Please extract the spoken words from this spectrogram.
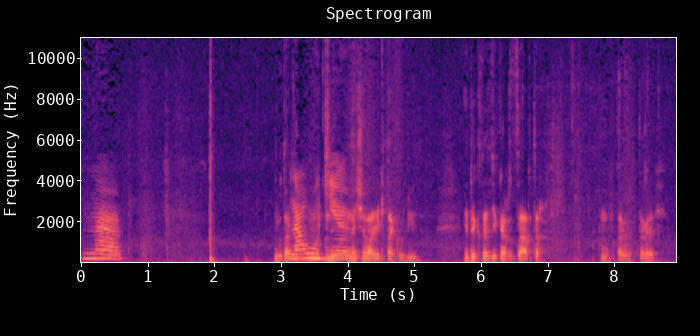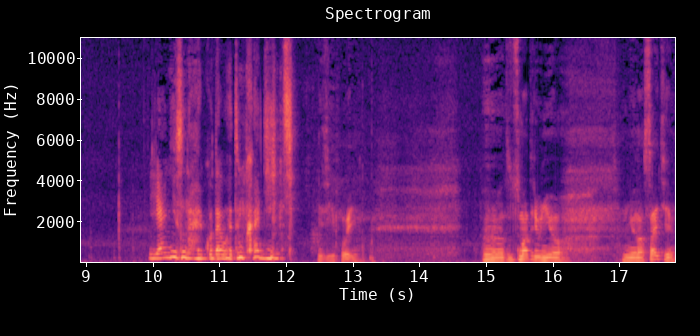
На Вот так Науки. На, на человеке так выглядит. Это, кстати, кажется, автор фотографии. Я не знаю, куда в этом ходить. Из Японии. А, Тут смотри, у нее, у нее на сайте,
